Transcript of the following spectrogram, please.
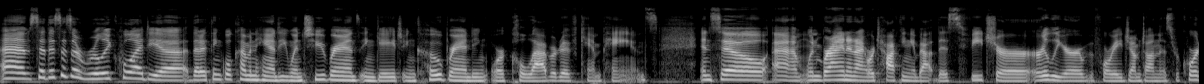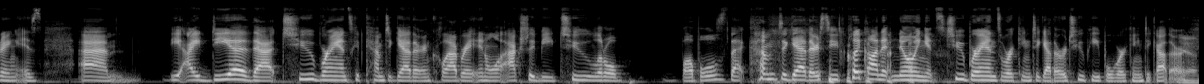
Um, so, this is a really cool idea that I think will come in handy when two brands engage in co branding or collaborative campaigns. And so, um, when Brian and I were talking about this feature earlier before we jumped on this recording, is um, the idea that two brands could come together and collaborate, and it will actually be two little bubbles that come together. So you click on it knowing it's two brands working together or two people working together. Yeah.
